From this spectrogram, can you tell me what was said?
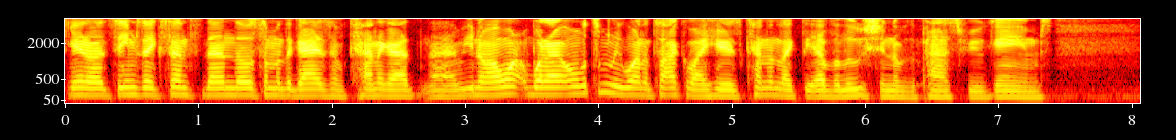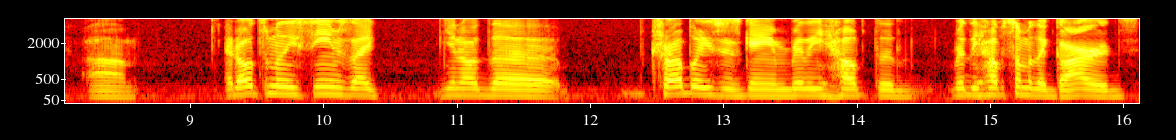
you know, it seems like since then though, some of the guys have kind of got. Uh, you know, I want what I ultimately want to talk about here is kind of like the evolution of the past few games. Um, it ultimately seems like you know the Trailblazers game really helped the really helped some of the guards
